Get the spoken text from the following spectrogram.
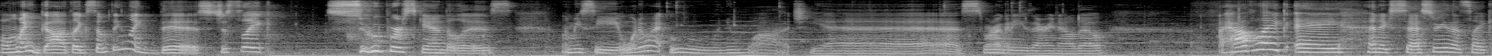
Oh my god, like something like this. Just like super scandalous. Let me see. What do I... Ooh, a new watch. Yes. We're not to use that right now, though. I have like a an accessory that's like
